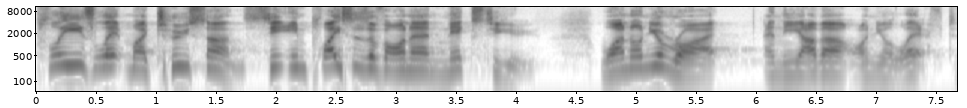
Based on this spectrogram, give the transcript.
please let my two sons sit in places of honor next to you, one on your right and the other on your left.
